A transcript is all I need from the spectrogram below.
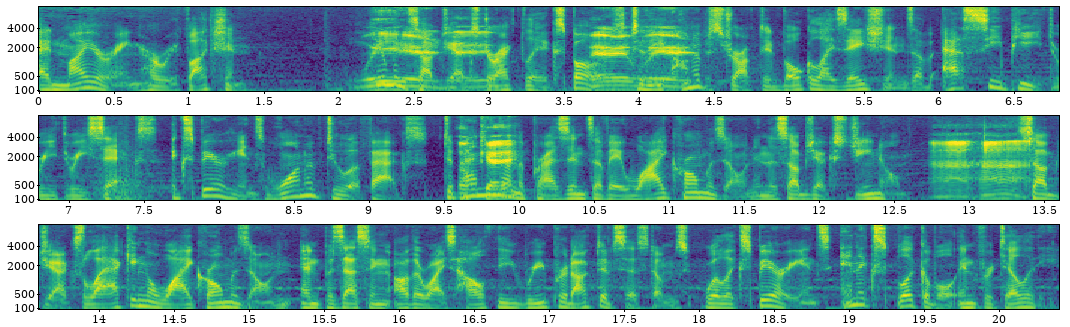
admiring her reflection. Weird, Human subjects dude. directly exposed Very to weird. the unobstructed vocalizations of SCP-336 experience one of two effects, depending Okay. on the presence of a Y chromosome in the subject's genome. Uh-huh. Subjects lacking a Y chromosome and possessing otherwise healthy reproductive systems will experience inexplicable infertility.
